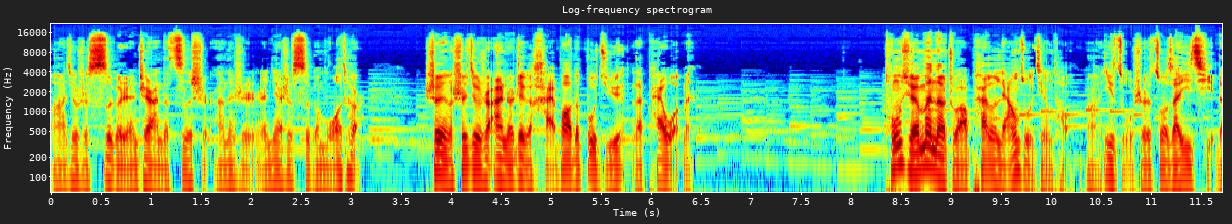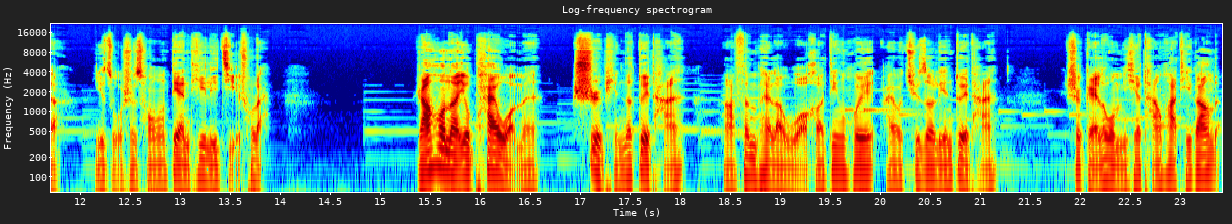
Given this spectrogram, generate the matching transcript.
啊，就是四个人这样的姿势啊，那是人家是四个模特，摄影师就是按照这个海报的布局来拍我们。同学们呢，主要拍了两组镜头啊，一组是坐在一起的，一组是从电梯里挤出来。然后呢，又拍我们视频的对谈啊，分配了我和丁辉还有徐泽林对谈，是给了我们一些谈话提纲的。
